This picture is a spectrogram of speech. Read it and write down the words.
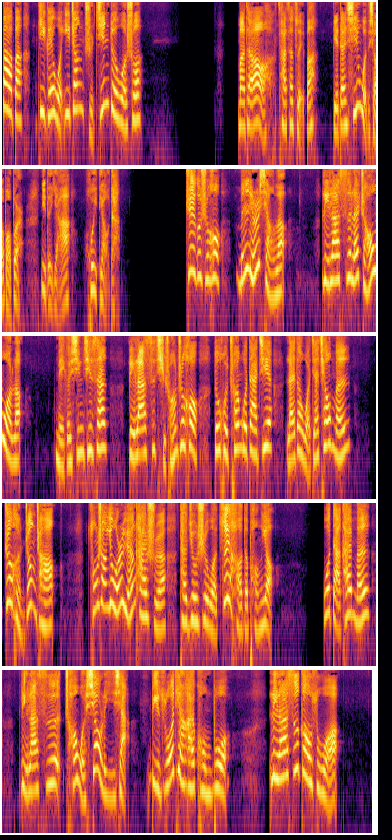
爸爸递给我一张纸巾，对我说：“马特奥，擦擦嘴巴，别担心，我的小宝贝儿，你的牙会掉的。”这个时候，门铃响了，里拉斯来找我了。每个星期三，里拉斯起床之后都会穿过大街来到我家敲门，这很正常。从上幼儿园开始，他就是我最好的朋友。我打开门，里拉斯朝我笑了一下，比昨天还恐怖。里拉斯告诉我：“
